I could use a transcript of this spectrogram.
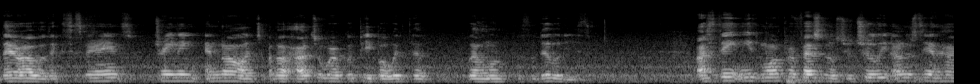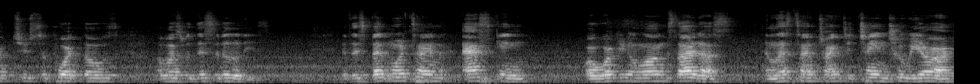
thereof of experience, training, and knowledge about how to work with people with developmental disabilities. Our state needs more professionals who truly understand how to support those of us with disabilities. If they spent more time asking or working alongside us and less time trying to change who we are,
